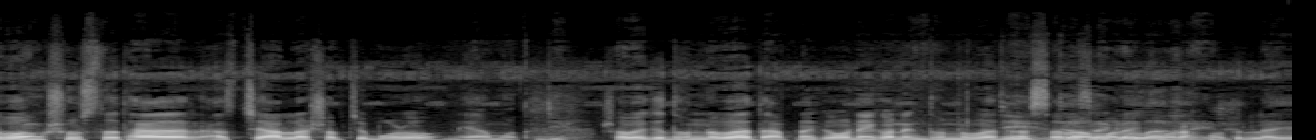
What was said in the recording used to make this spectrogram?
এবং সুস্থ থাকার হচ্ছে আল্লাহর সবচেয়ে বড় নিয়ামত। সবাইকে ধন্যবাদ আপনাকে অনেক অনেক ধন্যবাদ। আসসালামু আলাইকুম। রহমতুল্লাহি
